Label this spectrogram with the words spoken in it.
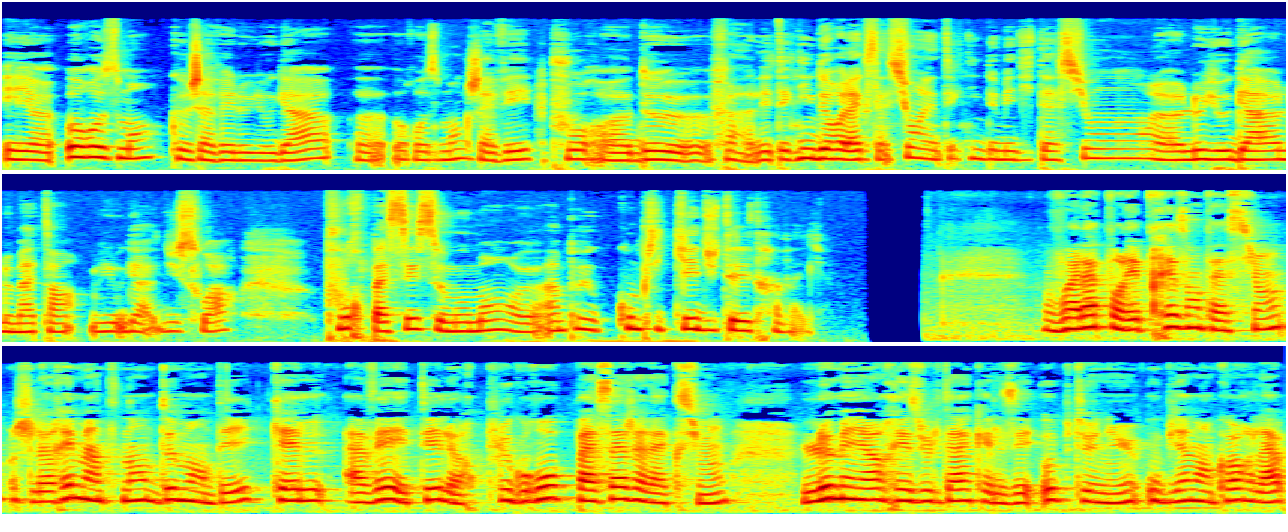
Et euh, heureusement que j'avais le yoga, euh, heureusement que j'avais pour euh, de, enfin les techniques de relaxation, les techniques de méditation, le yoga le matin, le yoga du soir, pour passer ce moment euh, un peu compliqué du télétravail. Voilà pour les présentations. Je leur ai maintenant demandé quel avait été leur plus gros passage à l'action, le meilleur résultat qu'elles aient obtenu ou bien encore la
